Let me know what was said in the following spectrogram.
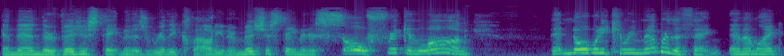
and then their vision statement is really cloudy, and their mission statement is so freaking long that nobody can remember the thing. And I'm like,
